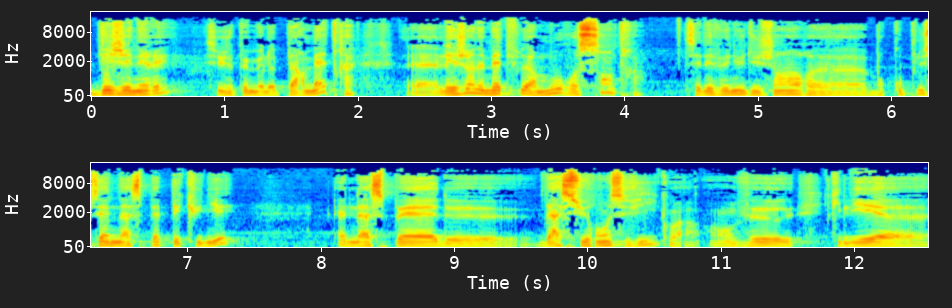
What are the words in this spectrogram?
dégénérée, si je peux me le permettre. Euh, les gens ne mettent plus l'amour au centre. C'est devenu du genre euh, beaucoup plus un aspect pécunier, un aspect de d'assurance vie quoi. On veut qu'il y ait euh,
